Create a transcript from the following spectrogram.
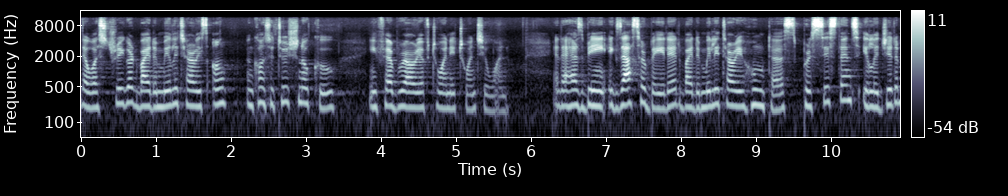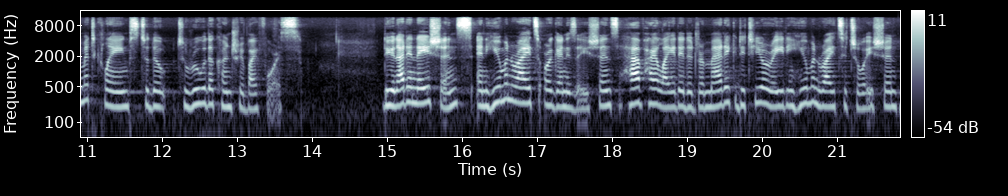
that was triggered by the military's un unconstitutional coup in February of 2021 and that has been exacerbated by the military junta's persistent illegitimate claims to, the, to rule the country by force. The United Nations and human rights organizations have highlighted the dramatic deteriorating human rights situation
